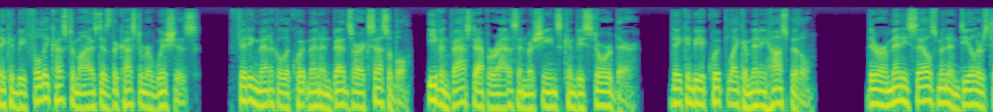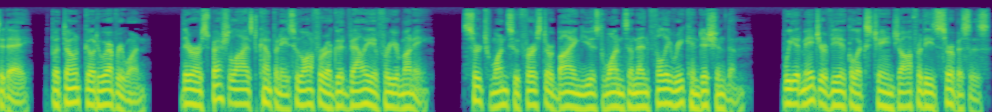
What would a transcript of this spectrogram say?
they could be fully customized as the customer wishes. Fitting medical equipment and beds are accessible, even vast apparatus and machines can be stored there. They can be equipped like a mini hospital. There are many salesmen and dealers today, but don't go to everyone. There are specialized companies who offer a good value for your money. Search ones who first are buying used ones and then fully reconditioned them. We at Major Vehicle Exchange offer these services.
